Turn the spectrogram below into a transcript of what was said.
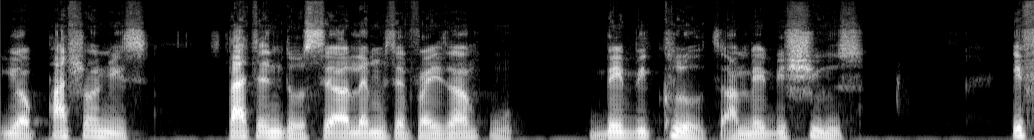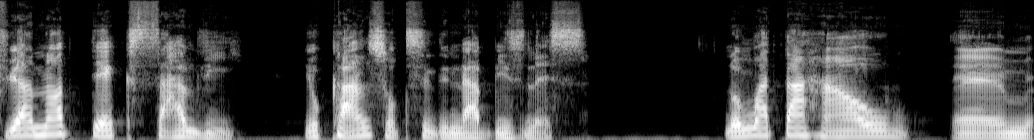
your passion is starting to sell. Let me say, for example, baby clothes and baby shoes. If you are not tech savvy, you can't succeed in that business. No matter how um,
